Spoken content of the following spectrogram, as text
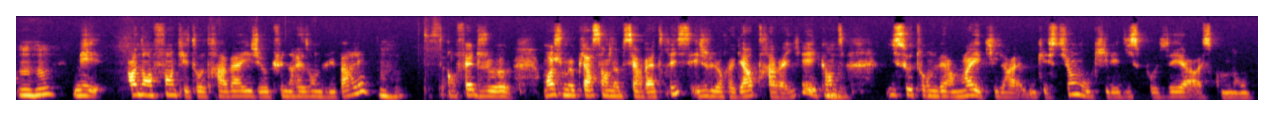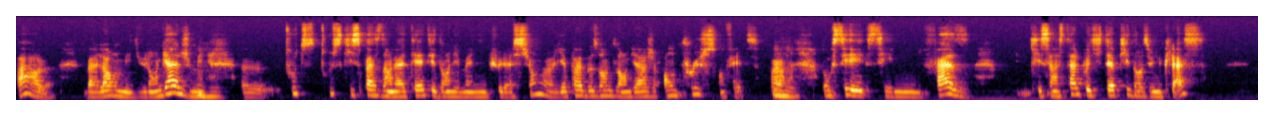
Mais un enfant qui est au travail, j'ai aucune raison de lui parler. Mhm, en fait, je, moi, je me place en observatrice et je le regarde travailler. Et quand mhm. il se tourne vers moi et qu'il a une question ou qu'il est disposé à ce qu'on en parle, bah là, on met du langage. Mais euh, tout, tout, ce qui se passe dans la tête et dans les manipulations, euh, il n'y a pas besoin de langage en plus, en fait. Donc, c'est une phase qui s'installe petit à petit dans une classe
